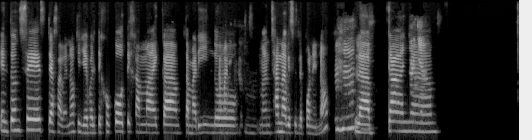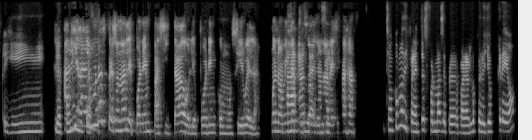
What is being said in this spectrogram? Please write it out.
Entonces, ya saben, ¿no? Que lleva el tejocote, jamaica, tamarindo, manzana, a veces le ponen, ¿no? La caña. Y algunas personas le ponen pasita o le ponen como ciruela. Bueno, a mí me ah, pasó una vez. Son como diferentes formas de prepararlo, pero yo creo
